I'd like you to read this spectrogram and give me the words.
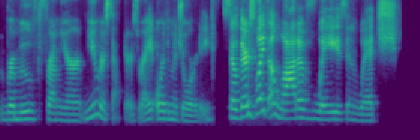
removed from your mu receptors, right? Or the majority. So there's like a lot of ways in which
